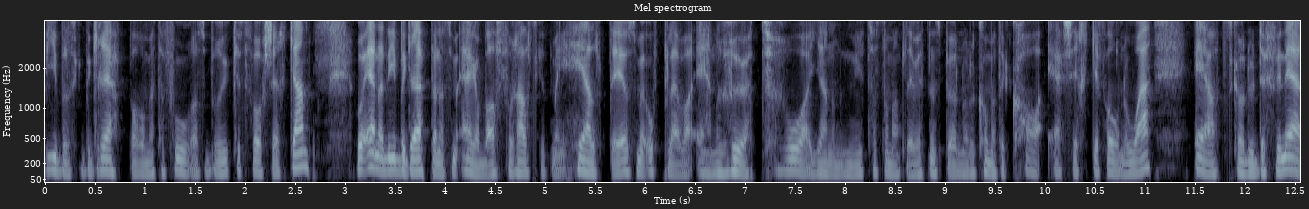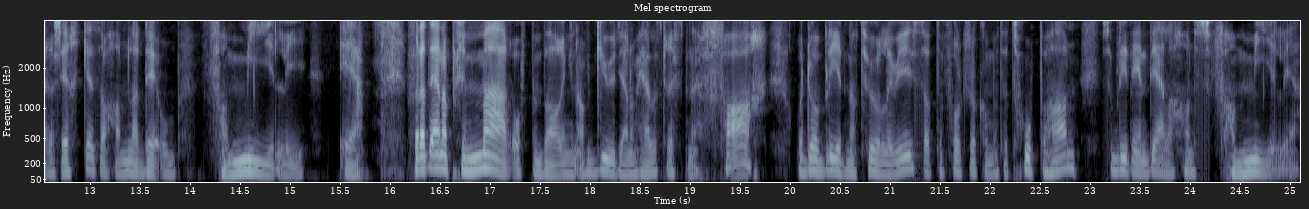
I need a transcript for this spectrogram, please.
bibelske begreper og metaforer som brukes for kirken, og en av de begrepene som jeg har bare forelsket meg helt i, og som jeg opplever er en rød tråd gjennom det nytestamentlige vitnesbyrd når det kommer til hva er kirke for noe, er at skal du definere kirke, så handler det om familie er. For dette er en av primæråpenbaringen av Gud gjennom hele Skriften er far, og da blir det naturligvis at når folk da kommer til å tro på han, så blir de en del av hans familie.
